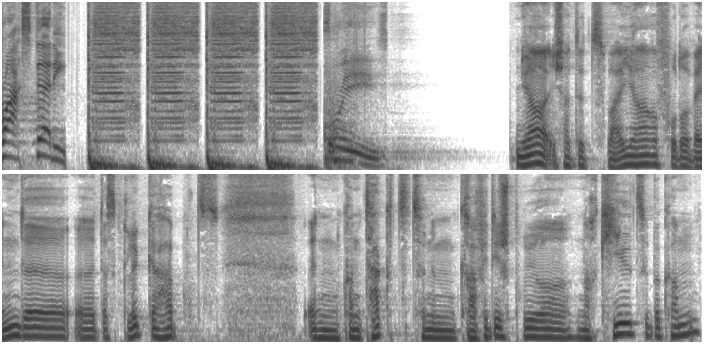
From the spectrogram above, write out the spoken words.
Rocksteady. Freeze. Ja, ich hatte zwei Jahre vor der Wende äh, das Glück gehabt, einen Kontakt zu einem Graffiti-Sprüher nach Kiel zu bekommen.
